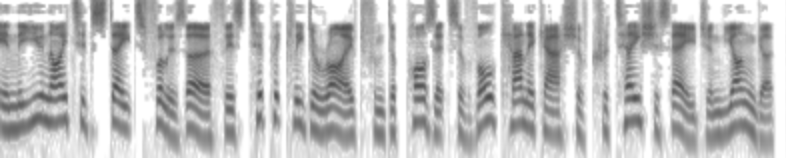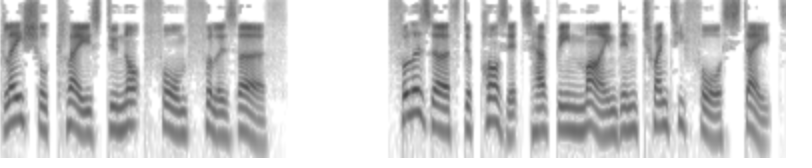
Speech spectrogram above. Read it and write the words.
In the United States Fuller's earth is typically derived from deposits of volcanic ash of Cretaceous age and younger glacial clays do not form Fuller's earth. Fuller's earth deposits have been mined in 24 states.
